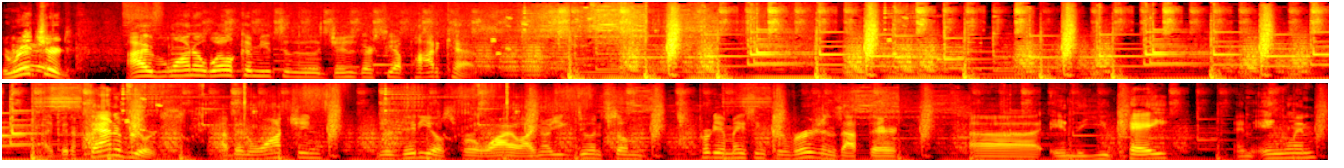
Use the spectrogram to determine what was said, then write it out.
Richard, I want to welcome you to the Jehu Garcia podcast. I've been a fan of yours. I've been watching your videos for a while. I know you're doing some pretty amazing conversions out there uh, in the UK and England,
